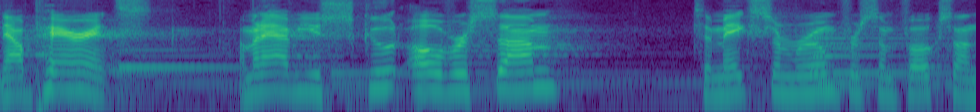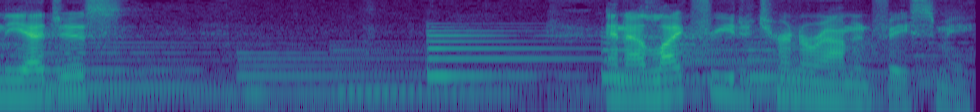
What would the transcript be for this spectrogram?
Now, parents, I'm going to have you scoot over some to make some room for some folks on the edges. And I'd like for you to turn around and face me.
